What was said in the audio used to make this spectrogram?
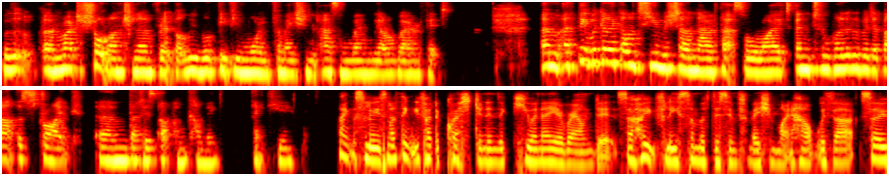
we'll um, write a short lunch and learn for it, but we will give you more information as and when we are aware of it. Um, I think we're going to go on to you, Michelle, now, if that's all right, and talk a little bit about the strike um, that is up and coming. Thank you. Thanks, Louise. And I think we've had a question in the Q&A around it. So hopefully some of this information might help with that. So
